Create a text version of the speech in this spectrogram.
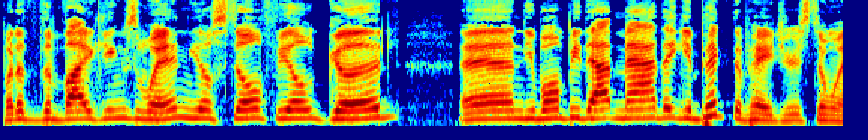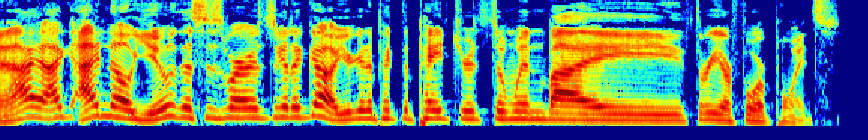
but if the Vikings win, you'll still feel good and you won't be that mad that you picked the Patriots to win. I I, I know you. This is where it's going to go. You're going to pick the Patriots to win by 3 or 4 points.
